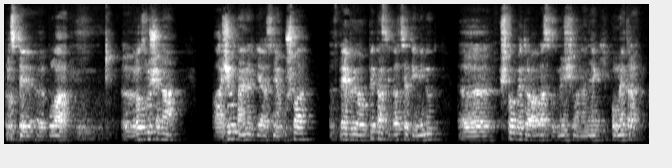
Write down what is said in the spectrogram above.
proste e, bola e, rozrušená a životná energia z neho ušla. V priebehu 15-20 minút 4 e, metrová hlava sa zmenšila na nejakých pol metra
